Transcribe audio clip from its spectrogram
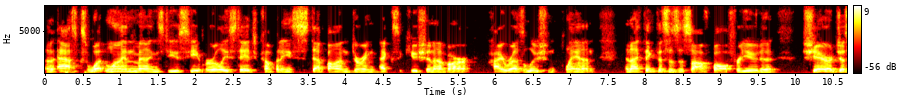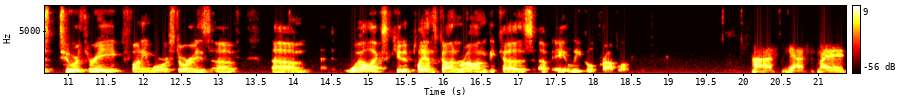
uh, asks, what landmines do you see early stage companies step on during execution of our high resolution plan? And I think this is a softball for you to share just two or three funny war stories of um, well executed plans gone wrong because of a legal problem. Uh, yes, my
